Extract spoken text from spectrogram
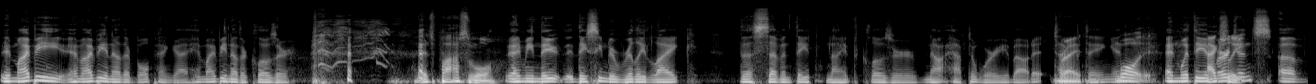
It might be it might be another bullpen guy. It might be another closer. it's possible. I mean, they they seem to really like the seventh, eighth, ninth closer, not have to worry about it type Right. of thing. And, Well, and with the actually- emergence of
